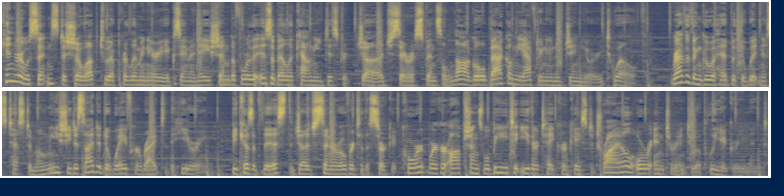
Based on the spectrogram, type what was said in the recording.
Kendra was sentenced to show up to a preliminary examination before the Isabella County District Judge, Sarah Spencer-Noggle, back on the afternoon of January 12. Rather than go ahead with the witness testimony, she decided to waive her right to the hearing. Because of this, the judge sent her over to the circuit court, where her options will be to either take her case to trial or enter into a plea agreement.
